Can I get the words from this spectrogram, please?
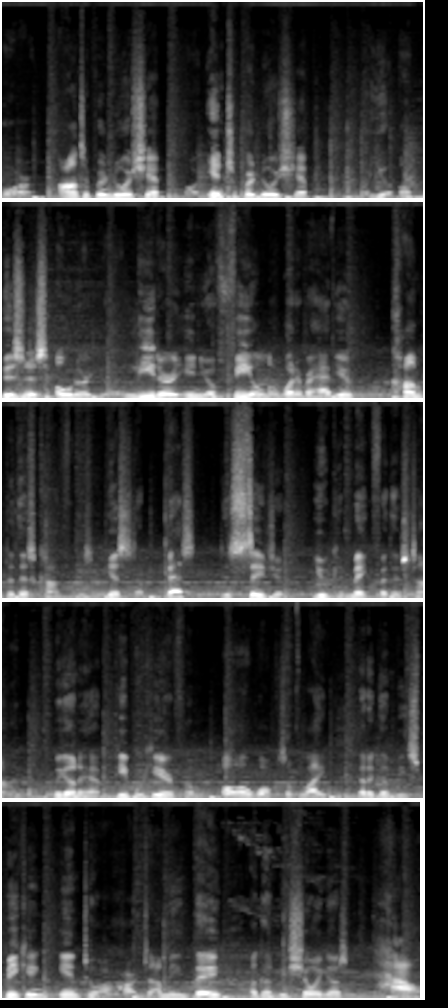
or entrepreneurship or entrepreneurship, you're a business owner, you're a leader in your field, or whatever have you, come to this conference. It's the best decision you can make for this time. We're going to have people here from all walks of life that are going to be speaking into our hearts. I mean, they are going to be showing us how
